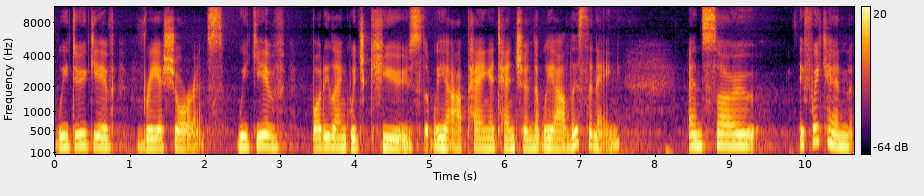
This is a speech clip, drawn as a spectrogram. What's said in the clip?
we do give reassurance, we give body language cues that we are paying attention, that we are listening. And so, if we can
